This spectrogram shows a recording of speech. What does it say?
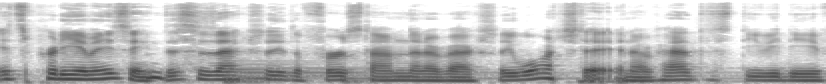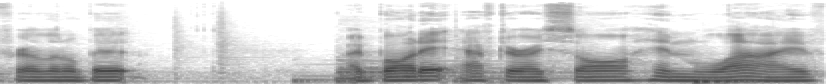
it's pretty amazing. This is actually the first time that I've actually watched it, and I've had this DVD for a little bit. I bought it after I saw him live,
